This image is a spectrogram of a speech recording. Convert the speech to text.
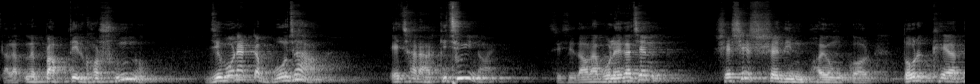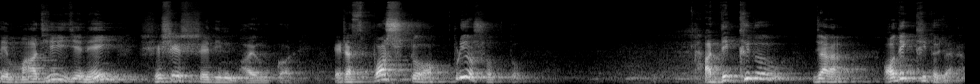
তাহলে আপনার প্রাপ্তির ঘর শূন্য। জীবন একটা বোঝা, এছাড়া আর কিছুই নয়। শ্রী শ্রী দাদা বলে গেছেন শেষের সেদিন ভয়ঙ্কর। তোর খেয়াতে মাঝি যে নেই, শেষের সেদিন ভয়ঙ্কর। এটা স্পষ্ট, অপ্রিয় সত্য। আর দীক্ষিত যারা, অদীক্ষিত যারা,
